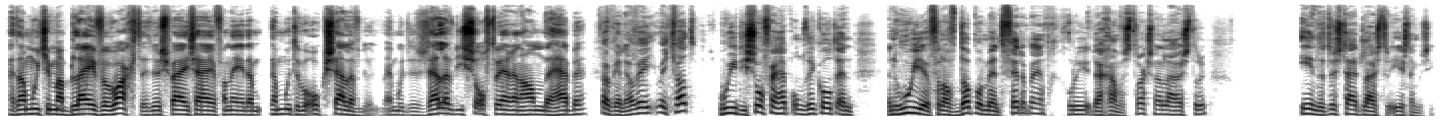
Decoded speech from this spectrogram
En dan moet je maar blijven wachten. Dus wij zeiden van nee, dat, moeten we ook zelf doen. Wij moeten zelf die software in handen hebben. Oké, nou weet, weet je wat? Hoe je die software hebt ontwikkeld en, en hoe je vanaf dat moment verder bent gegroeid, daar gaan we straks naar luisteren. In de tussentijd luisteren we eerst naar muziek.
